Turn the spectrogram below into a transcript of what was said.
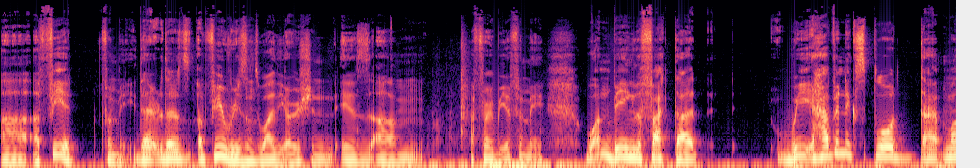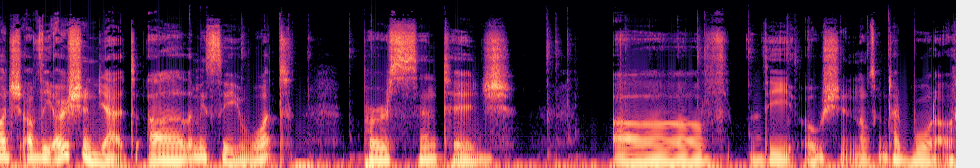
uh, a fear for me. There, there's a few reasons why the ocean is um, a phobia for me. One being the fact that we haven't explored that much of the ocean yet. Uh, let me see what percentage of the ocean. I was going to type water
